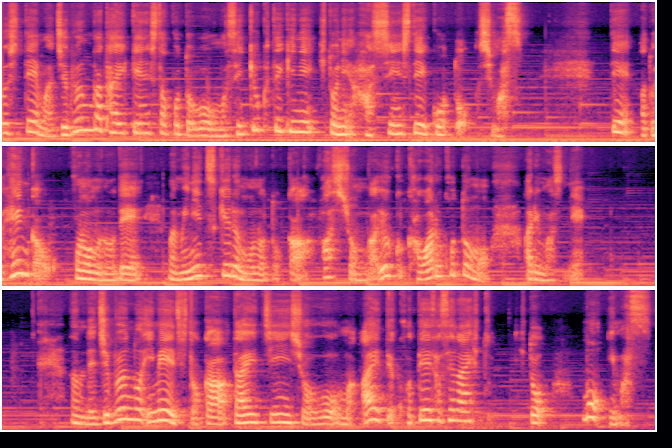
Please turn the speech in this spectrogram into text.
そして、まあ、自分が体験したことを、まあ、積極的に人に発信していこうとします。で、あと変化を好むので、まあ、身につけるものとかファッションがよく変わることもありますね。なので自分のイメージとか第一印象を、まあ、あえて固定させない人もいます。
